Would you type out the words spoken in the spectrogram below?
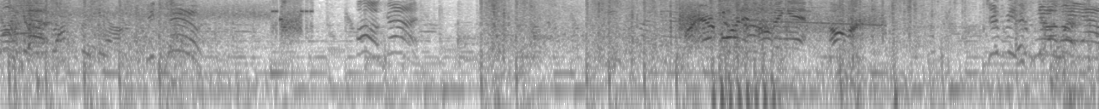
northern Rockford Get down! Oh, God! No way out!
